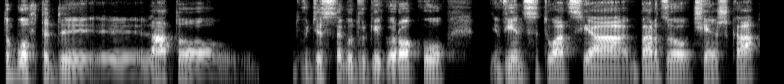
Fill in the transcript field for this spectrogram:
To było wtedy y, lato 22 roku, więc sytuacja bardzo ciężka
